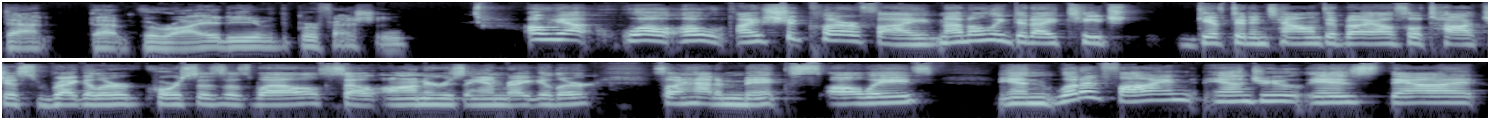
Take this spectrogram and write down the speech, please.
that that variety of the profession? Oh, yeah. Well, oh, I should clarify. Not only did I teach gifted and talented, but I also taught just regular courses as well. So honors and regular. So I had a mix always. And what I find, Andrew, is that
